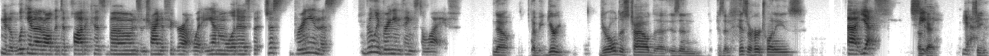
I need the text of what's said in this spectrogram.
you know looking at all the diplodocus bones and trying to figure out what animal it is but just bringing this really bringing things to life. Now, I mean, your your oldest child uh, is in is it his or her twenties? Uh, yes. She, okay. Yeah. She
